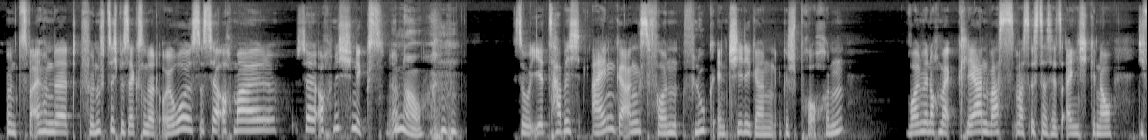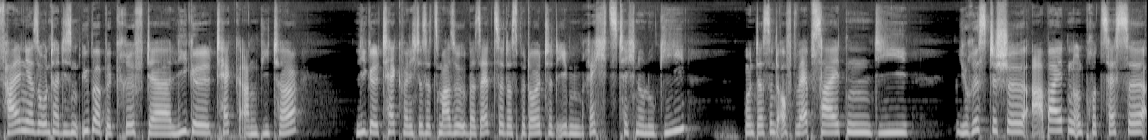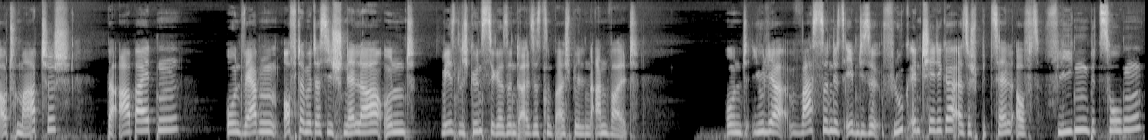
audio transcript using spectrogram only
Und 250 bis 600 Euro, es ist ja auch mal, ist ja auch nicht nix. Ne? Genau. so, jetzt habe ich eingangs von Flugentschädigern gesprochen wollen wir noch mal klären, was, was ist das jetzt eigentlich genau? Die fallen ja so unter diesen Überbegriff der Legal Tech Anbieter. Legal Tech, wenn ich das jetzt mal so übersetze, das bedeutet eben Rechtstechnologie. Und das sind oft Webseiten, die juristische Arbeiten und Prozesse automatisch bearbeiten und werben oft damit, dass sie schneller und wesentlich günstiger sind als jetzt zum Beispiel ein Anwalt. Und Julia, was sind jetzt eben diese Flugentschädiger, also speziell aufs Fliegen bezogen?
